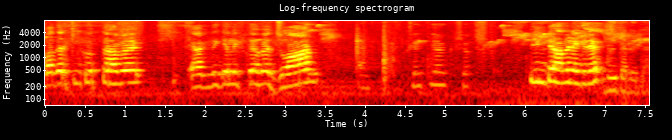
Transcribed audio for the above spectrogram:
আমাদের কি করতে হবে? একদিকে লিখতে হবে জন তিনটে হবে নাকি রে? দুইটা দুইটা।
